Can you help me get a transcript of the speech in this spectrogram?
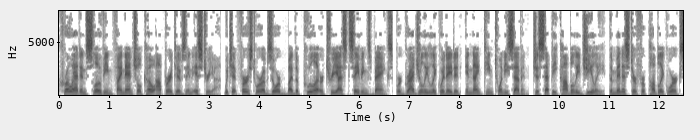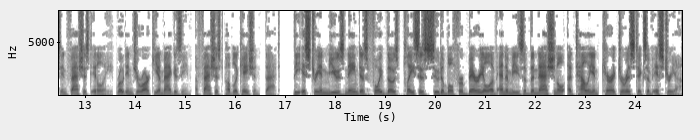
Croat and Slovene financial co-operatives in Istria, which at first were absorbed by the Pula or Trieste savings banks, were gradually liquidated. In 1927, Giuseppe Cobolli Gigli, the Minister for Public Works in Fascist Italy, wrote in Gerarchia magazine, a fascist publication, that the Istrian Muse named as foibe those places suitable for burial of enemies of the national Italian characteristics of Istria.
